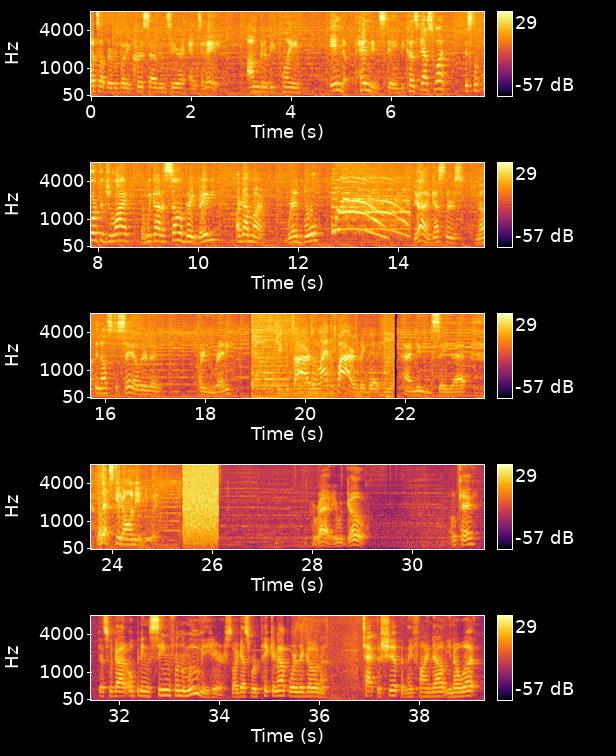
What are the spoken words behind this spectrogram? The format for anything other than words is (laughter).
What's up, everybody? Chris Evans here, and today I'm gonna be playing Independence Day because guess what? It's the 4th of July and we gotta celebrate, baby. I got my Red Bull. Yeah, I guess there's nothing else to say other than, are you ready? Let's Kick the tires and light the fires, Big Daddy. I knew you'd say that. Let's get on into it. Alright, here we go. Okay, guess we got opening scene from the movie here. So I guess we're picking up where they go and attack the ship and they find out, you know what?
